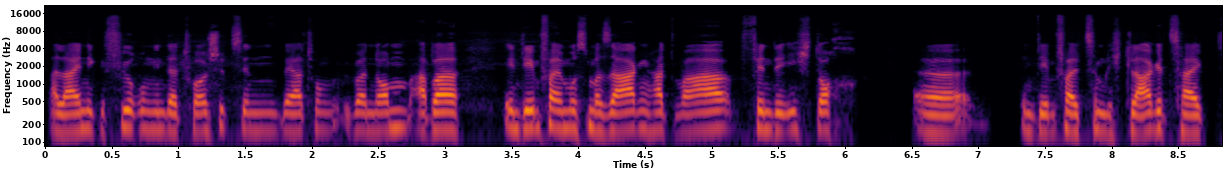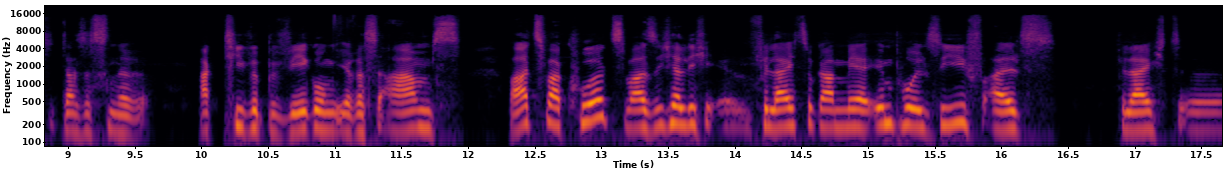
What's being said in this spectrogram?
alleinige Führung in der Torschützinnenwertung übernommen. Aber in dem Fall muss man sagen, hat war, finde ich, doch äh, in dem Fall ziemlich klar gezeigt, dass es eine aktive Bewegung ihres Arms war zwar kurz, war sicherlich äh, vielleicht sogar mehr impulsiv als vielleicht äh,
